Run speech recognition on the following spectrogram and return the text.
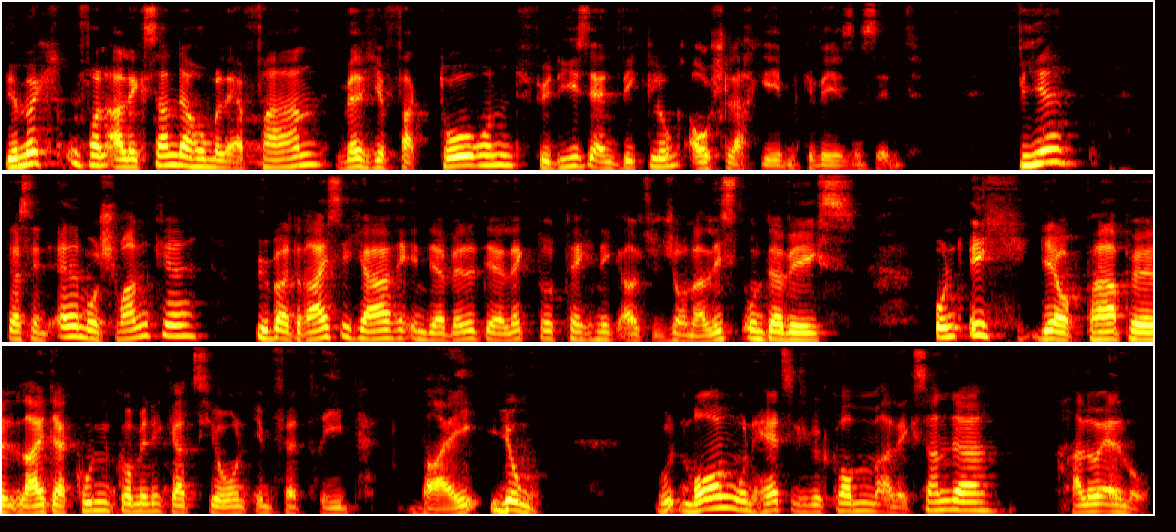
Wir möchten von Alexander Hummel erfahren, welche Faktoren für diese Entwicklung ausschlaggebend gewesen sind. Wir, das sind Elmo Schwanke, über 30 Jahre in der Welt der Elektrotechnik als Journalist unterwegs und ich, Georg Pape, Leiter Kundenkommunikation im Vertrieb bei Jung. Guten Morgen und herzlich willkommen, Alexander. Hallo Elmo.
